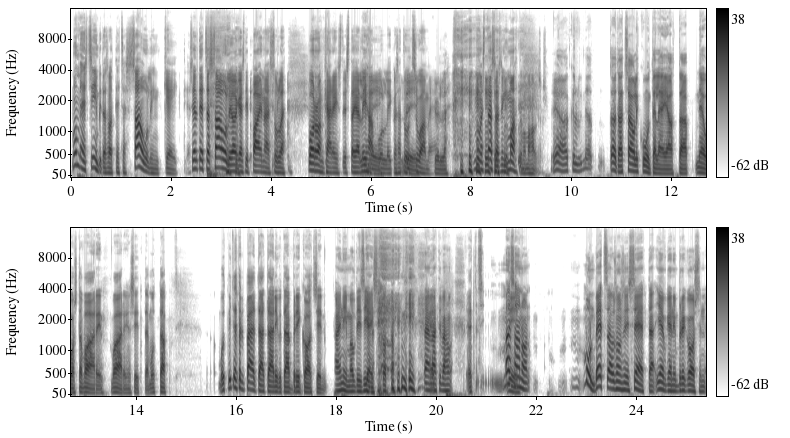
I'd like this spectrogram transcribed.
Mun mielestä siinä pitäisi olla, että Saulin keittiö. Sieltä, että Sauli oikeasti painaisi sulle poronkärjistystä ja lihapullia, kun sä tuut niin, Suomeen. Kyllä. Mun mielestä tässä olisi niin mahtava mahdollisuus. Joo, kyllä. No, toivotaan, että Sauli kuuntelee ja ottaa neuvosta vaarin, vaarin sitten, mutta mutta miten me päätetään tämä niinku Brigotsin Ai niin, me oltiin siinä, case. totta. niin, Tämä lähti vähän... Et, mä niin. sanon, mun betsaus on siis se, että Evgeni Brigosin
